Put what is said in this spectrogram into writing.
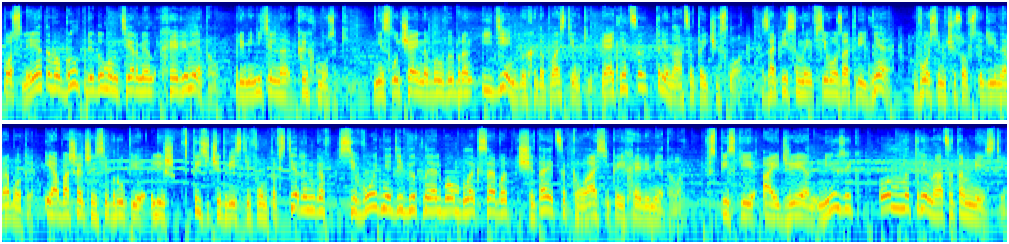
После этого был придуман термин heavy metal, применительно к их музыке. Не случайно был выбран и день выхода пластинки — пятница, 13 число. Записанный всего за три дня, 8 часов студийной работы, и обошедшийся группе лишь в 1200 фунтов стерлингов, сегодня дебютный альбом Black Sabbath считается классикой heavy metal. В списке IGN Music он на 13 месте.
